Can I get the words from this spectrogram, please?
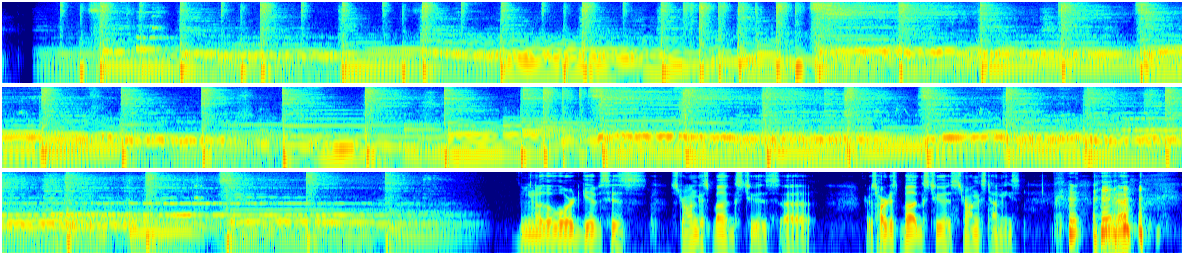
Gives his strongest bugs to his, uh, or his hardest bugs to his strongest tummies. you know?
